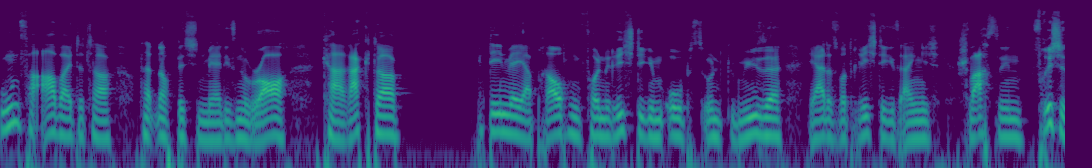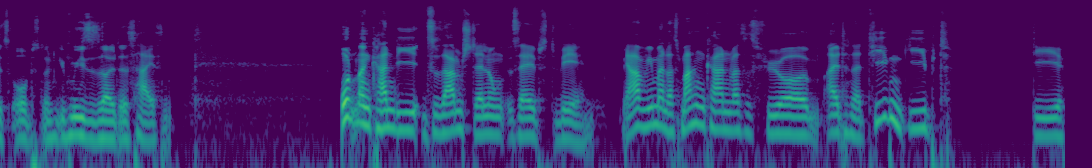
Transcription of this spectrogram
unverarbeiteter und hat noch ein bisschen mehr diesen Raw-Charakter, den wir ja brauchen von richtigem Obst und Gemüse. Ja, das Wort richtig ist eigentlich Schwachsinn. Frisches Obst und Gemüse sollte es heißen. Und man kann die Zusammenstellung selbst wählen. Ja, wie man das machen kann, was es für Alternativen gibt, die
